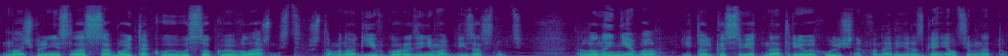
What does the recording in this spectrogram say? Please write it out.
Ночь принесла с собой такую высокую влажность, что многие в городе не могли заснуть. Луны не было, и только свет натриевых уличных фонарей разгонял темноту.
